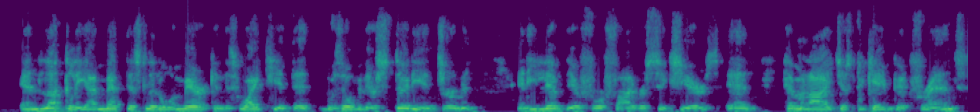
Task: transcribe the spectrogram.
and luckily, I met this little American, this white kid that was over there studying German, and he lived there for five or six years. And him and I just became good friends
